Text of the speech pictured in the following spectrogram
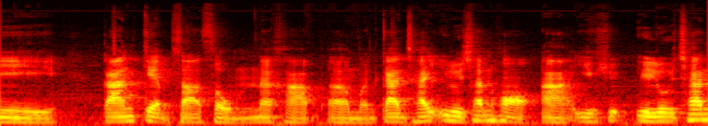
มีการเก็บสะสมนะครับเอ่อเหมือนการใช้ Illusion Hall อ่า Illusion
